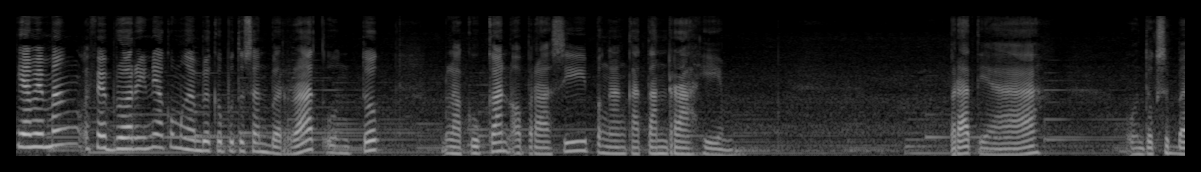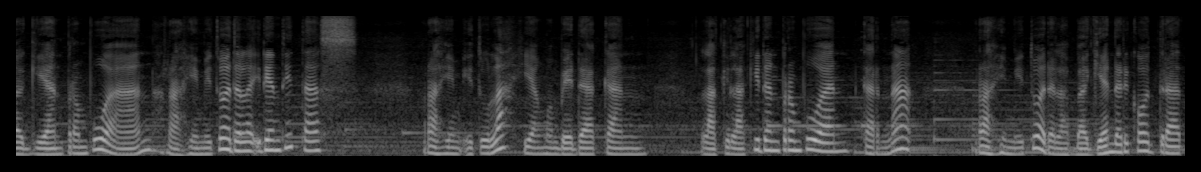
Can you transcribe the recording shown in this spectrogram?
Ya memang Februari ini aku mengambil keputusan berat untuk melakukan operasi pengangkatan rahim. Berat ya, untuk sebagian perempuan, rahim itu adalah identitas. Rahim itulah yang membedakan laki-laki dan perempuan, karena rahim itu adalah bagian dari kodrat.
